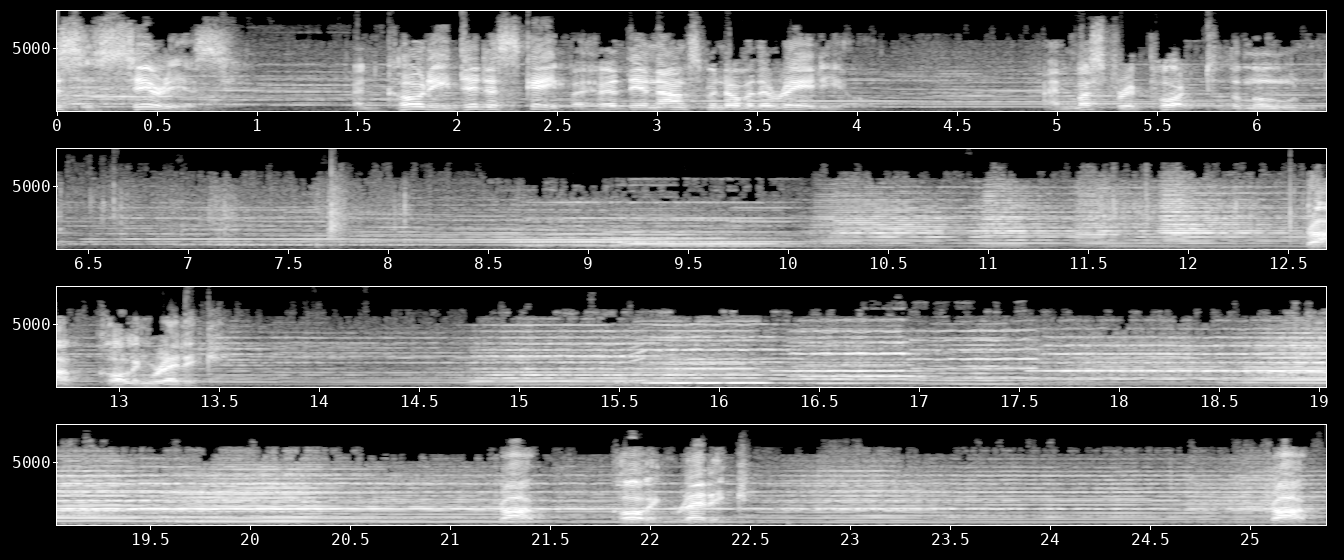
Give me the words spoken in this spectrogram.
This is serious. And Cody did escape. I heard the announcement over the radio. I must report to the moon. Krog, calling Retik. Krog, calling Retik. Krog,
